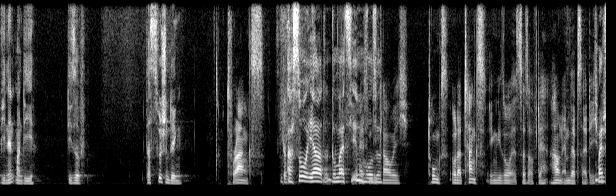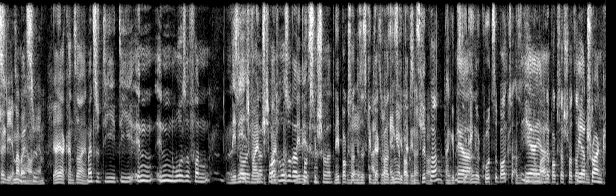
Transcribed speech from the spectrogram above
wie nennt man die? Diese, das Zwischending. Trunks das Ach so, ja, du, meinst die Innenhose. glaube ich. Trunks oder Tanks, irgendwie so ist das auf der H&M-Webseite. Ich bestelle die immer bei H&M. ja, ja, kann sein. Meinst du die, die Innen Innenhose von, Nee, nee, sorry, ich von meine, der ich mein, Sporthose oder nee, Boxershort? Nee, Boxer, Nee, also es gibt also ja quasi, es gibt ja den Boxershort. Slipper, dann gibt es Ja. die enge kurze Box, also die Ja, ja. normale Boxershort. sag ich Ja, und- Trunk.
